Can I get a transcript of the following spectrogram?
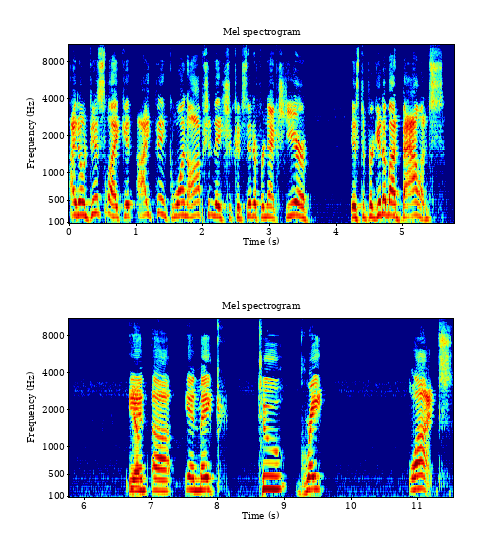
I don't dislike it. I think one option they should consider for next year is to forget about balance Yep. and uh, and make two great lines.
